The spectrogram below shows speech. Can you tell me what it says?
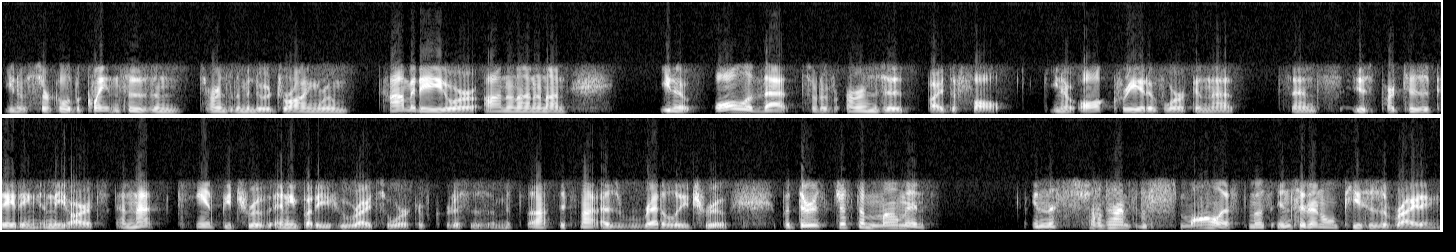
you know circle of acquaintances and turns them into a drawing room comedy or on and on and on. You know all of that sort of earns it by default. You know all creative work in that sense is participating in the arts and that can't be true of anybody who writes a work of criticism. It's not it's not as readily true. But there's just a moment in the sometimes the smallest most incidental pieces of writing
